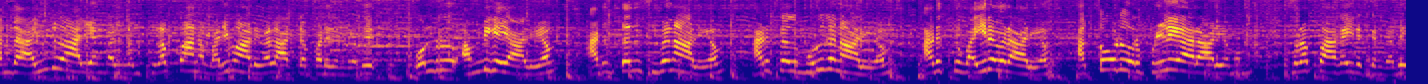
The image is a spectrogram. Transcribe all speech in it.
அந்த ஐந்து ஆலயங்களிலும் சிறப்பான வழிபாடுகள் ஆற்றப்படுகின்றது. ஒன்று அம்பிகை ஆலயம் அடுத்தது சிவன் ஆலயம் அடுத்தது முருகன் ஆலயம் அடுத்து வைரவர் ஆலயம் அத்தோடு ஒரு பிள்ளையார் ஆலயமும் சிறப்பாக இருக்கின்றது.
